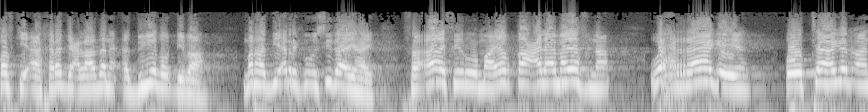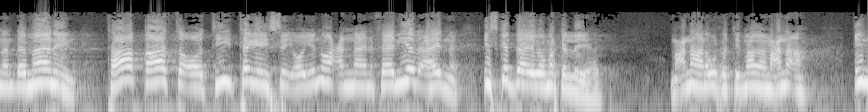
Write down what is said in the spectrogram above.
Qofkii aakhiro jeclaadana adduunyadu dhibaa mar haddii arrinka uu sidaa yahay faaathiruu maa yabqa calaa maa yafna. Wax raagaya oo taagan aanan dhammaanayn taa qaata oo tii tegaysay oo noocan maanfaaniyada ahaydna iska daayaba marka leeyahay. Macnahana wuxuu tilmaamaya macno ah in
